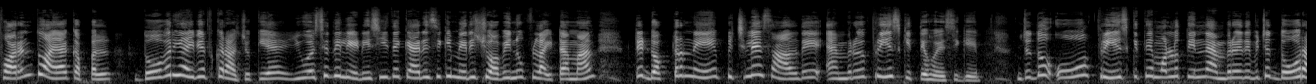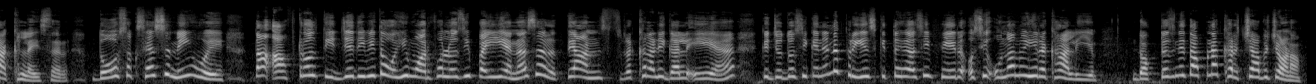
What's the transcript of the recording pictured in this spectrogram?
ਫੋਰਨ ਤੋਂ ਆਇਆ ਕਪਲ ਦੋ ਵਾਰੀ ਆਈਵੀਐਫ ਕਰਾ ਚੁੱਕੀ ਹੈ। ਯੂਐਸਏ ਦੀ ਲੇਡੀ ਸੀ ਤੇ ਕਹਿ ਰਹੀ ਸੀ ਕਿ ਮੇਰੀ 24 ਨੂੰ ਫਲਾਈਟ ਆ ਮੈਮ ਤੇ ਡਾਕਟਰ ਨੇ ਪਿਛਲੇ ਸਾਲ ਦੇ ਐਮਬ੍ਰਿਓ ਫ੍ਰੀਜ਼ ਕੀਤੇ ਹੋਏ ਸੀਗੇ। ਜਦੋਂ ਉਹ ਫ੍ਰੀਜ਼ ਕੀਤੇ, ਮੰਨ ਲਓ ਤਿੰਨ ਐਮਬ੍ਰਿਓ ਦੇ ਵਿੱਚ ਦੋ ਰੱਖ ਲਏ ਸਰ ਦੋ ਸਕਸੈਸ ਨਹੀਂ ਹੋਏ, ਤਾਂ ਆਫਟਰ ਆਲ ਤੀਜੇ ਦੀ ਵੀ ਤਾਂ ਉਹੀ ਮੋਰਫੋਲੋਜੀ ਪਈ ਹੈ ਨਾ ਸਰ ਧਿਆਨ ਰੱਖਣ ਵਾਲੀ ਗੱਲ ਇਹ ਹੈ ਕਿ ਜਦੋਂ ਅਸੀਂ ਕਹਿੰਦੇ ਨਾ ਫ੍ਰੀਜ਼ ਕੀਤੇ ਹੋਏ, ਅਸੀਂ ਫਿਰ ਅਸੀਂ ਉਹਨਾਂ ਨੂੰ ਹੀ ਰਖਾ ਲਈਏ। ਡਾਕਟਰਸ ਨੇ ਤਾਂ ਆਪਣਾ ਖਰਚਾ ਬਚਾਉਣਾ।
